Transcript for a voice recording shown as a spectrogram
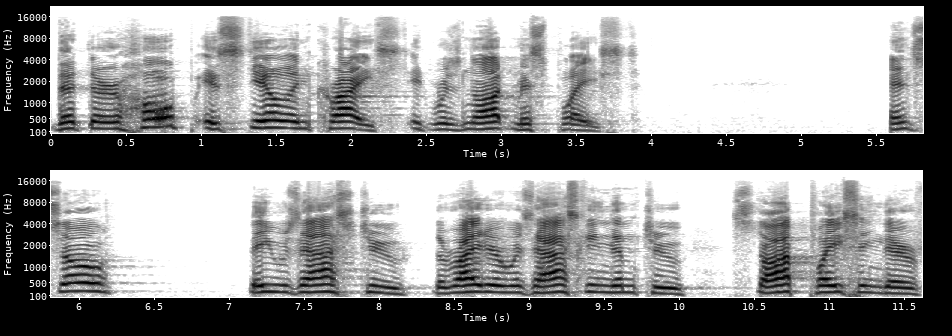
that their hope is still in Christ, it was not misplaced. And so they was asked to, the writer was asking them to stop placing their,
